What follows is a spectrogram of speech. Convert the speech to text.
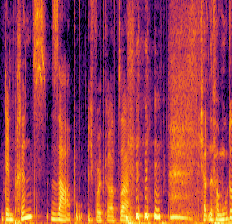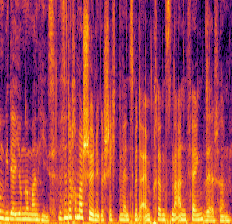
Dem Prinz Sabu. Ich wollte gerade sagen. ich habe eine Vermutung, wie der junge Mann hieß. Das sind doch immer schöne Geschichten, wenn es mit einem Prinzen anfängt. Sehr schön.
